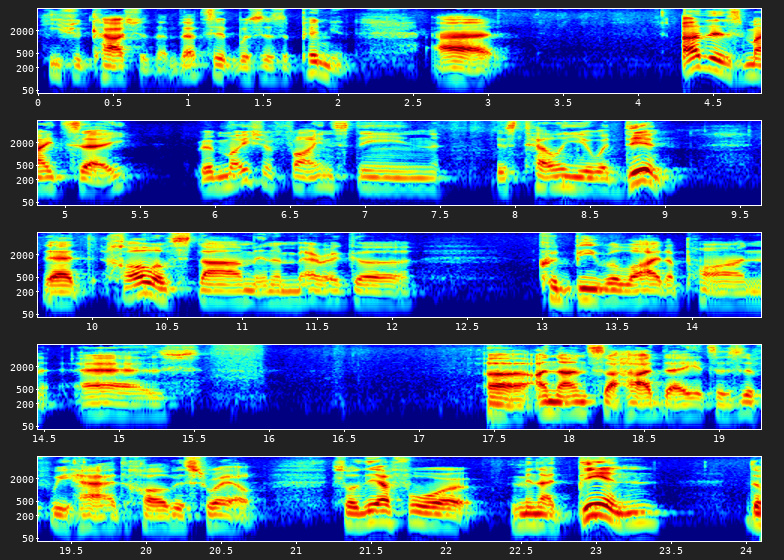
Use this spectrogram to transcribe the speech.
he should kasha them. That's it. Was his opinion. Uh, others might say, Reb Moshe Feinstein is telling you a din that chalav stam in America could be relied upon as uh, Anan Sahade, it's as if we had Chol Israel. So therefore, Minadin, the,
